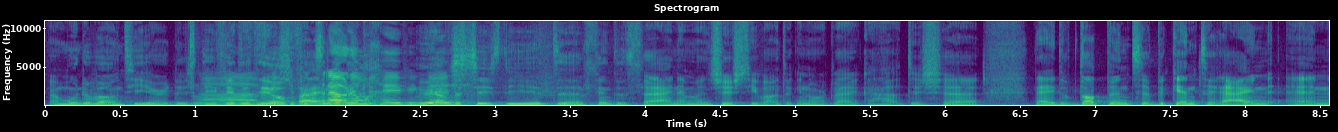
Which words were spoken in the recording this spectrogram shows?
Mijn moeder woont hier, dus die ah, vindt het heel een fijn. vertrouwde omgeving ik, dus. Ja, precies. Die het, uh, vindt het fijn. En mijn zus die woont ook in Noordwijkerhout. Dus nee, op dat punt bekend terrein. En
